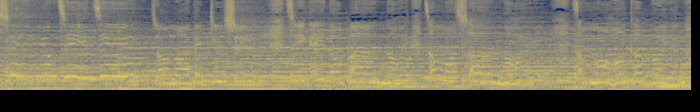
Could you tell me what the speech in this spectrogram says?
寻到这不甘心相信的金句，写这高贵情书，用自言自语作我的天书。自己都不爱，怎么相爱？怎么可给爱？人好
